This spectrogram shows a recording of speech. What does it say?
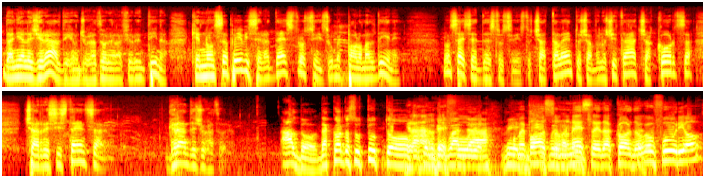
Daniele Giraldi che è un giocatore della Fiorentina, che non sapevi se era destro o sinistro, come Paolo Maldini. Non sai se è destro o sinistro, c'ha talento, c'ha velocità, c'ha corsa, c'ha resistenza, grande giocatore. Aldo, d'accordo su tutto Grande, quello che riguarda... Furio. Come posso non essere d'accordo con Furio?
